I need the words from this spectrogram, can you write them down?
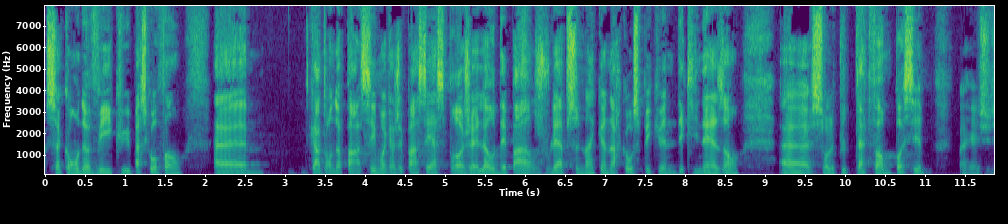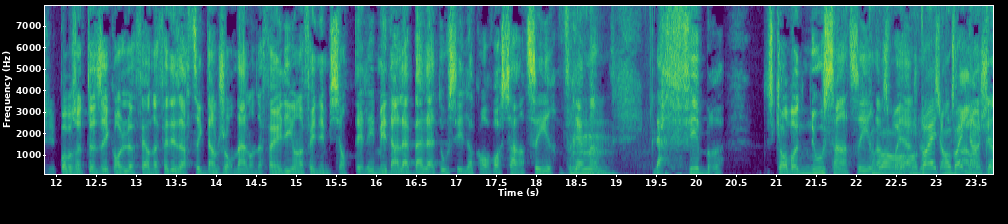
ce qu'on a vécu. Parce qu'au fond, euh, quand on a pensé, moi, quand j'ai pensé à ce projet-là au départ, je voulais absolument que Narcos PQ ait une déclinaison euh, sur le plus de plateformes possible. Ben, j'ai pas besoin de te dire qu'on l'a fait. On a fait des articles dans le journal, on a fait un livre, on a fait une émission de télé, mais dans la balado, c'est là qu'on va sentir vraiment mmh. la fibre ce qu'on va nous sentir dans ce voyage. On va être, on va être dans,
